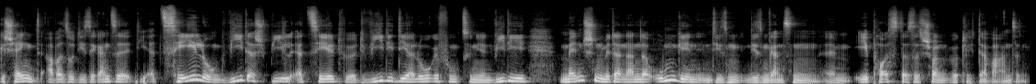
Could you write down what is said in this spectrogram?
geschenkt, aber so diese ganze, die Erzählung, wie das Spiel erzählt wird, wie die Dialoge funktionieren, wie die Menschen miteinander umgehen in diesem, in diesem ganzen ähm, Epos, das ist schon wirklich der Wahnsinn.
